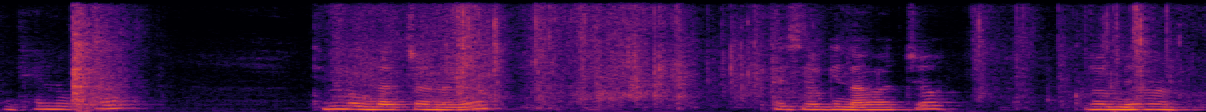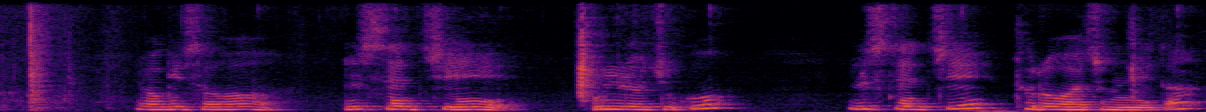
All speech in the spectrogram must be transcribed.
이렇게 해놓고 뒷목 났잖아요. 그래서 여기 나왔죠? 그러면 여기서 1cm 올려주고 1cm 들어와 줍니다.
